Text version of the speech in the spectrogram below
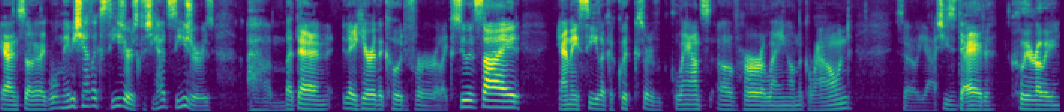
And so they're like, well, maybe she had like seizures because she had seizures. Um, but then they hear the code for like suicide and they see like a quick sort of glance of her laying on the ground. So yeah, she's dead, clearly.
